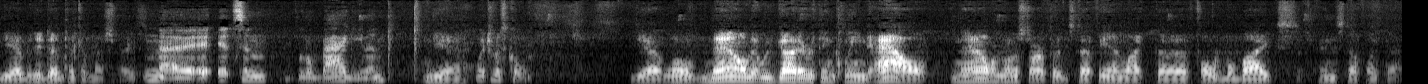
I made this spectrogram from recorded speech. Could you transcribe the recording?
yeah, but it doesn't take up much space. No, it, it's in a little bag even, Yeah. which was cool. Yeah, well, now that we've got everything cleaned out, now we're going to start putting stuff in like the foldable bikes and stuff like that.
